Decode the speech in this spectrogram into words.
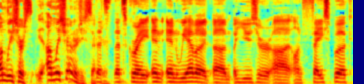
unleash our unleash our energy sector. That's that's great. And and we have a, um, a user uh, on Facebook,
